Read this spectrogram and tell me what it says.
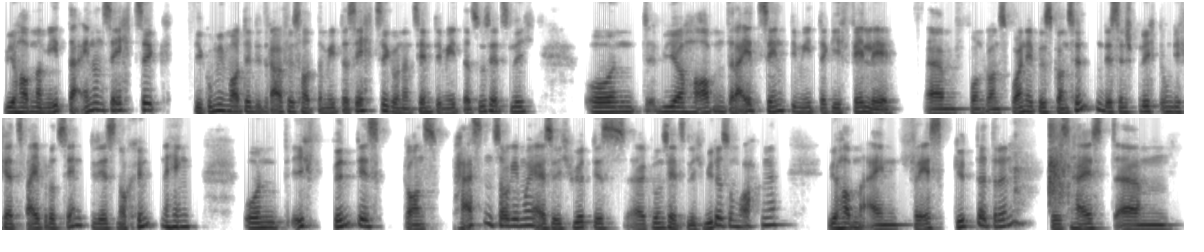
Wir haben 1,61 Meter. 61. Die Gummimatte, die drauf ist, hat 1,60 Meter 60 und einen Zentimeter zusätzlich. Und wir haben drei Zentimeter Gefälle ähm, von ganz vorne bis ganz hinten. Das entspricht ungefähr zwei Prozent, die das nach hinten hängt. Und ich finde das ganz passend, sage ich mal. Also ich würde das äh, grundsätzlich wieder so machen. Wir haben ein Fressgitter drin. Das heißt, ähm,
